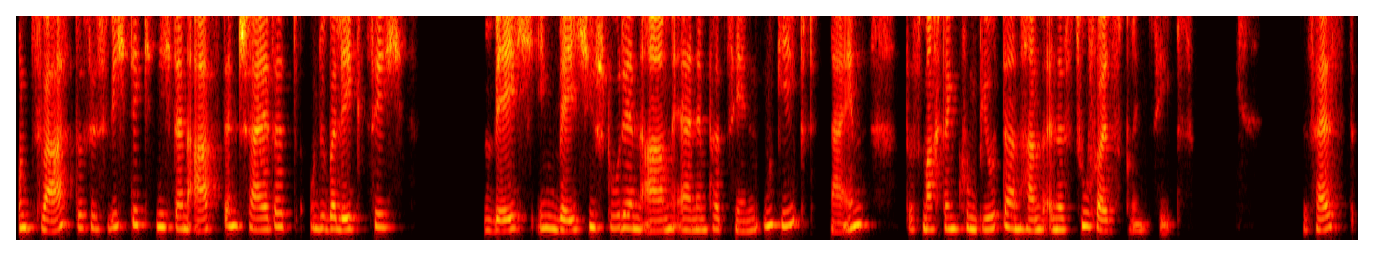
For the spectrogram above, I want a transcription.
Und zwar, das ist wichtig, nicht ein Arzt entscheidet und überlegt sich, welch, in welchen Studienarm er einen Patienten gibt. Nein, das macht ein Computer anhand eines Zufallsprinzips. Das heißt,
